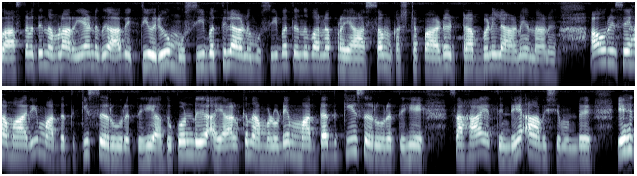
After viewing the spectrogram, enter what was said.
വാസ്തവത്തിൽ നമ്മൾ അറിയേണ്ടത് ആ വ്യക്തി ഒരു മുസീബത്തിലാണ്. മുസീബത്ത് എന്ന് പറഞ്ഞാൽ പ്രയാസം കഷ്ടപ്പാട് ട്രബിളിലാണ് എന്നാണ്. ഔർ ഇസെ ഹമാരി മദത് കി സെറൂറത്ത് ഹേ. അതുകൊണ്ട് അയാൾക്ക് നമ്മളുടെ മദത് കി സെറൂറത്ത് ഹേ സഹായത്തിന്റെ ആവശ്യമുണ്ട്. യഹ്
